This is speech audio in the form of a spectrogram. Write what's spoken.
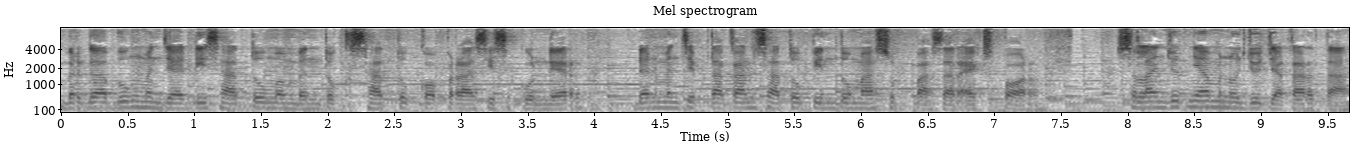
bergabung menjadi satu membentuk satu koperasi sekunder dan menciptakan satu pintu masuk pasar ekspor. Selanjutnya menuju Jakarta,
